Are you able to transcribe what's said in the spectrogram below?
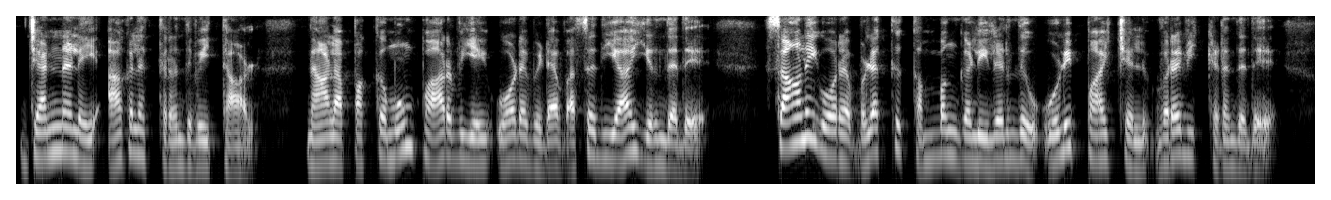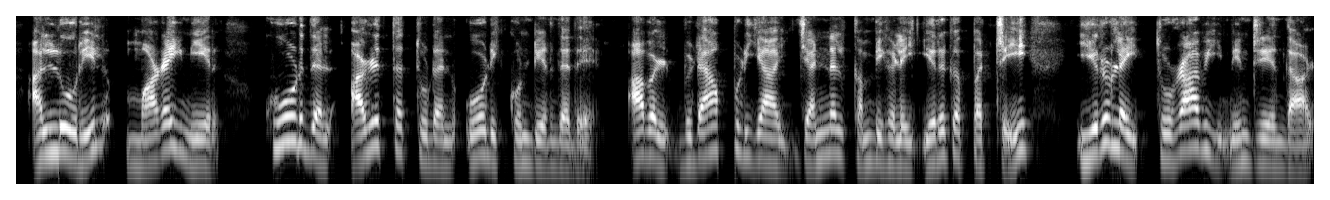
ஜன்னலை அகலத் திறந்து வைத்தாள். நாலா பக்கமும் பார்வையை ஓடவிட வசதியாய் இருந்தது. சாலையோர விளக்கு கம்பங்களிலிருந்து ஒளிப்பாய்ச்சல் விரவி கிடந்தது. அல்லூரில் மழை நீர் கூடுதல் அழுத்தத்துடன் ஓடிக்கொண்டிருந்தது அவள் விடாப்பிடியாய் ஜன்னல் கம்பிகளை இறுகப் பற்றி இருளை துழாவி நின்றிருந்தாள்.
